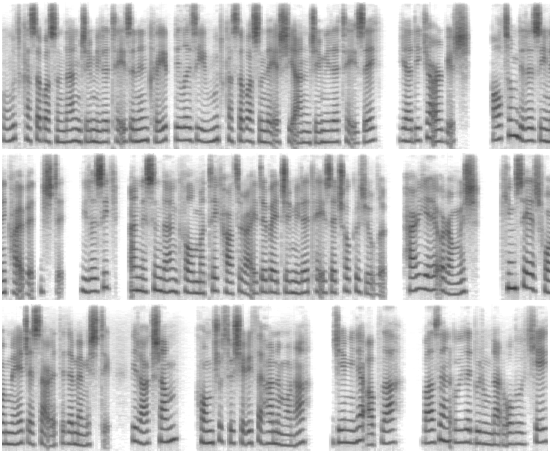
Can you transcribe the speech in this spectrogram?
Umut kasabasından Cemile teyzenin kayıp bileziği Umut kasabasında yaşayan Cemile teyze, yadigar bir, altın bileziğini kaybetmişti. Bilezik, annesinden kalma tek hatıraydı ve Cemile teyze çok üzüldü. Her yere aramış, kimseye sormaya cesaret edememişti. Bir akşam, komşusu Şerife Hanım ona, Cemile abla, bazen öyle durumlar olur ki,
